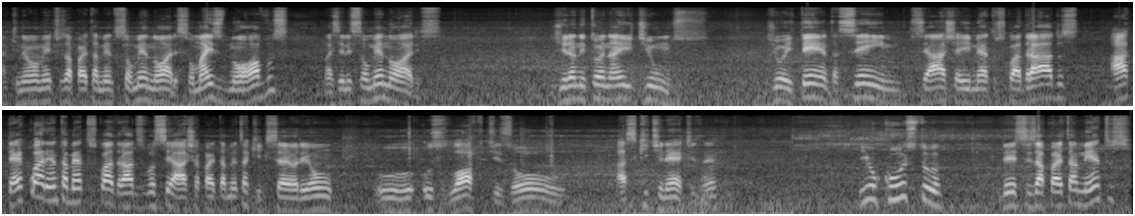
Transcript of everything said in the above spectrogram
Aqui normalmente os apartamentos são menores, são mais novos, mas eles são menores. Girando em torno aí de uns de 80, 100, você acha aí metros quadrados até 40 metros quadrados você acha apartamento aqui, que seriam o, os lofts ou as kitnets, né? E o custo desses apartamentos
